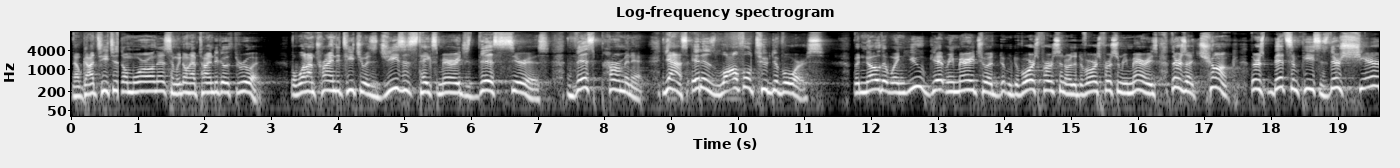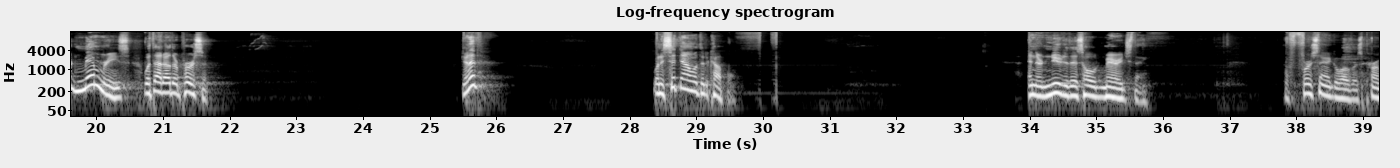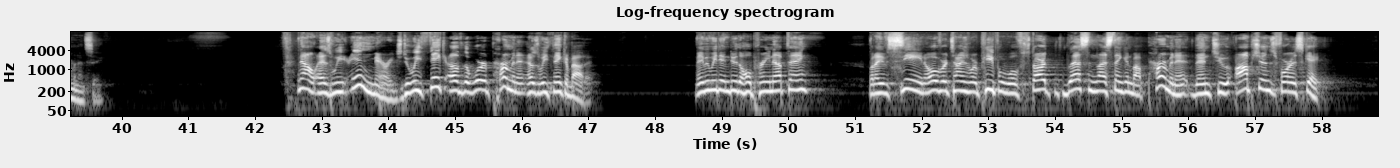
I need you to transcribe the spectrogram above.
Now, God teaches on more on this, and we don't have time to go through it. But what I'm trying to teach you is Jesus takes marriage this serious, this permanent. Yes, it is lawful to divorce. But know that when you get remarried to a divorced person or the divorced person remarries, there's a chunk, there's bits and pieces, there's shared memories with that other person. Get it? When I sit down with a couple, and they're new to this whole marriage thing. The first thing I go over is permanency. Now, as we're in marriage, do we think of the word permanent as we think about it? Maybe we didn't do the whole prenup thing, but I've seen over times where people will start less and less thinking about permanent than to options for escape.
